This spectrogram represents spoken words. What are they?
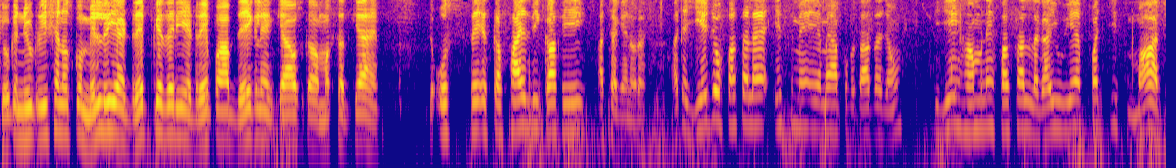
क्योंकि न्यूट्रिशन उसको मिल रही है ड्रिप के ज़रिए ड्रिप आप देख लें क्या उसका मकसद क्या है। तो उससे इसका साइज़ भी काफ़ी अच्छा गेन हो रहा है। अच्छा ये जो फ़सल है इसमें मैं आपको बताता जाऊँ कि ये हमने फ़सल लगाई हुई है 25 मार्च।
